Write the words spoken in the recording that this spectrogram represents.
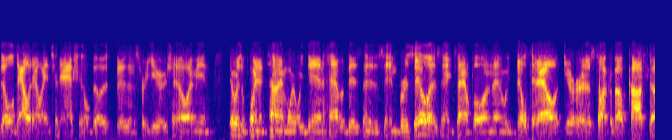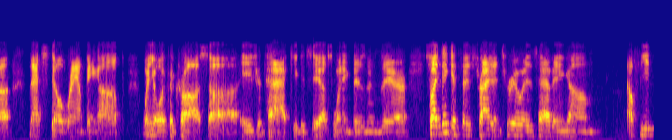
build out our international business for years. There was a point in time where we didn't have a business in Brazil, as an example, and then we built it out. You heard us talk about Caixa. That's still ramping up. When you look across uh, Asia Pac, you could see us winning business there. So I think it's as tried and true as having um, our feet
